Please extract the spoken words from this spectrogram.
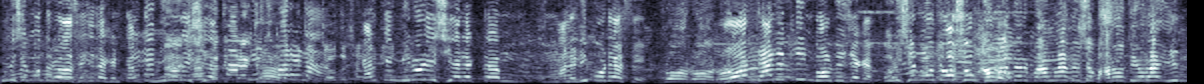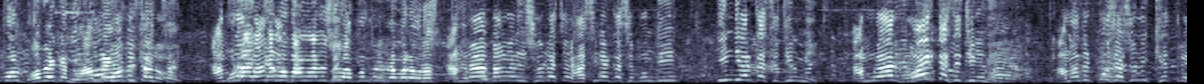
পুলিশের মধ্যে আছে যে দেখেন কালকে মিরর এশিয়া কালকে মিরর এশিয়ার একটা মানে রিপোর্টে আছে। র র র র। ডাইরেক্টলি ইনভলভ এই জায়গায়। পুলিশের মধ্যে অসংখ্য। আমাদের বাংলাদেশে ভারতীয়রা ইনভলভ হবে কেন? আমরা কেন? চাই। আমরা কেন বাংলাদেশের অভ্যন্তরীণ ব্যাপারে ওরা আমরা বাংলাদেশ স্বৈরাচার হাসিনার কাছে বন্দি ইন্ডিয়ার কাছে জিম্মি। আমরা রয়ের কাছে জিম্মি। আমাদের প্রশাসনিক ক্ষেত্রে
